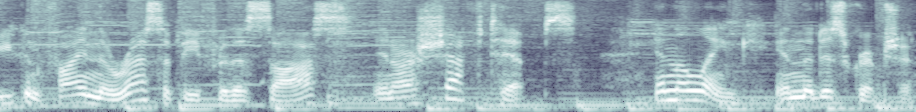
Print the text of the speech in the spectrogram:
You can find the recipe for this sauce in our chef tips in the link in the description.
